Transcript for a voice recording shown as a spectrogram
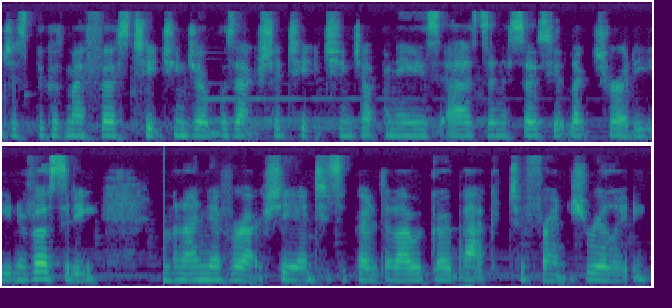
just because my first teaching job was actually teaching Japanese as an associate lecturer at a university. And I never actually anticipated that I would go back to French really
